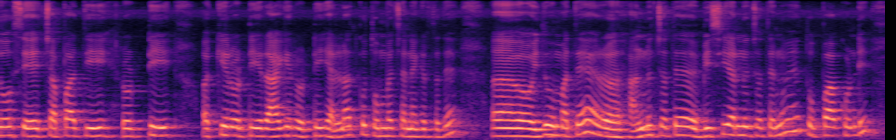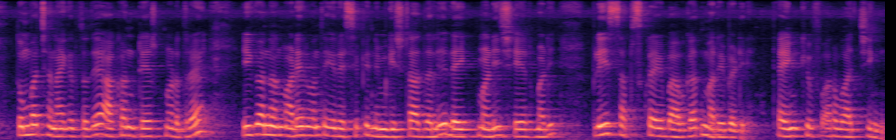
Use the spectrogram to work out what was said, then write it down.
ದೋಸೆ, ಚಪಾತಿ, ರೊಟ್ಟಿ, ಅಕ್ಕಿ ರೊಟ್ಟಿ, ರಾಗಿ ರೊಟ್ಟಿ ಎಲ್ಲದಕ್ಕೂ ತುಂಬ ಚೆನ್ನಾಗಿರ್ತದೆ. ಇದು ಮತ್ತು ಅನ್ನದ ಜೊತೆ, ಬಿಸಿ ಅನ್ನದ ಜೊತೆನೂ ತುಪ್ಪ ಹಾಕ್ಕೊಂಡು ತುಂಬ ಚೆನ್ನಾಗಿರ್ತದೆ. ಹಾಕೊಂಡು ಟೇಸ್ಟ್ ಮಾಡಿದ್ರೆ ಈಗ ನಾನು ಮಾಡಿರುವಂಥ ಈ ರೆಸಿಪಿ ನಿಮ್ಗೆ ಇಷ್ಟ ಆದಲ್ಲಿ ಲೈಕ್ ಮಾಡಿ, ಶೇರ್ ಮಾಡಿ. ಪ್ಲೀಸ್ ಸಬ್ಸ್ಕ್ರೈಬ್ ಆಗೋದು ಮರಿಬೇಡಿ. Thank you for watching.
